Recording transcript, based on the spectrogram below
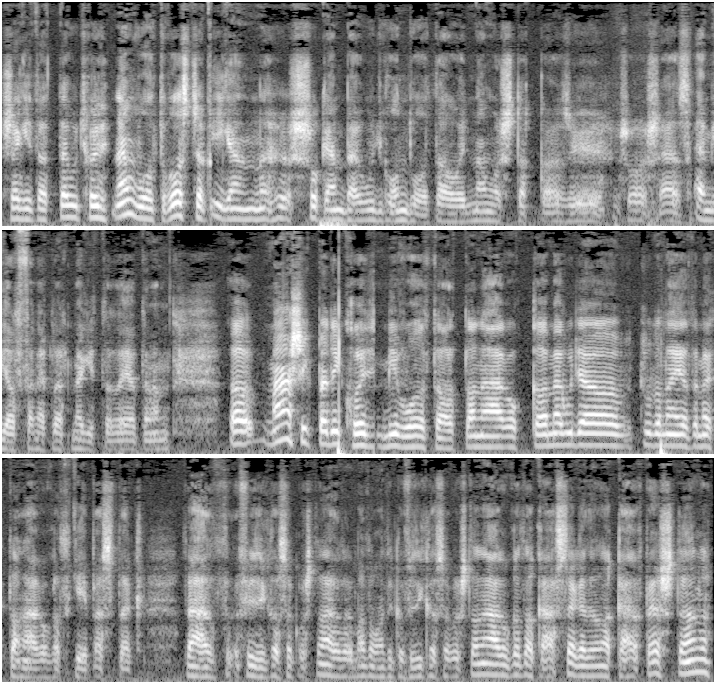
segítette, úgyhogy nem volt rossz, csak igen, sok ember úgy gondolta, hogy na most akkor az ő sorsa ez emiatt fenek lett meg itt az egyetemen. A másik pedig, hogy mi volt a tanárokkal, mert ugye a tudományegyetemek tanárokat képeztek tehát fizikaszakos tanárokat, matematika fizikaszakos tanárokat, akár Szegeden, akár Pesten,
